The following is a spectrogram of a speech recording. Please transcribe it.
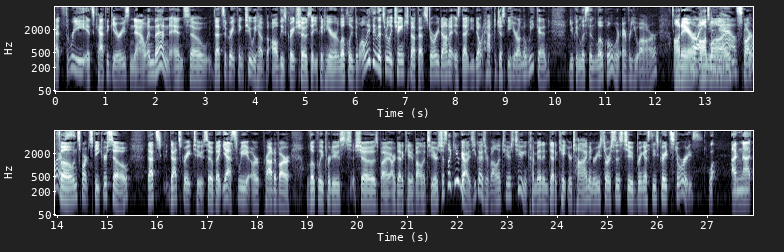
At 3, it's Kathy Geary's Now and Then. And so that's a great thing, too. We have all these great shows that you can hear locally. The only thing that's really changed about that story, Donna, is that you don't have to just be here on the weekend. You can listen local wherever you are, on air, Well, online, now, smartphone, smart speaker. So that's that's great too. So, but yes, we are proud of our locally produced shows by our dedicated volunteers, just like you guys. You guys are volunteers too. You come in and dedicate your time and resources to bring us these great stories. Well, I'm not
